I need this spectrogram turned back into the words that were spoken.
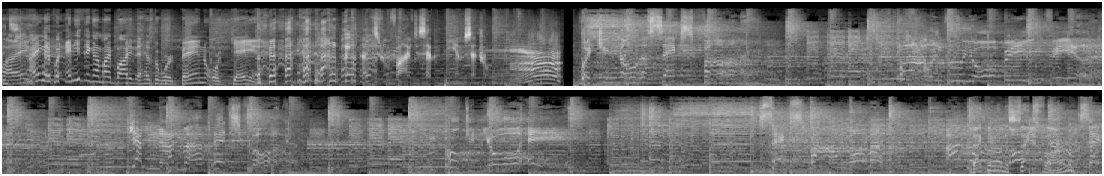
joints. I ain't, I ain't gonna put anything on my body that has the word Ben or gay in it. Weeknights from 5 to 7 p.m. Central. Working on a sex farm. Plowing through your bean field. Getting out my pitchfork. Poking your head. Sex farm woman. Back here on the sex farm. Sex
